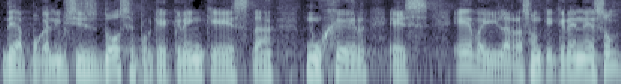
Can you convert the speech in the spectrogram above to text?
de Apocalipsis 12 porque creen que esta mujer es Eva y la razón que creen eso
